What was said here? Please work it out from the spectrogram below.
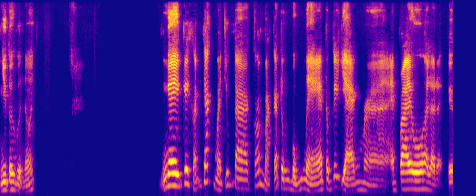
như tôi vừa nói. Ngay cái khoảnh khắc mà chúng ta có mặt ở trong bụng mẹ trong cái dạng mà embryo hay là cái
